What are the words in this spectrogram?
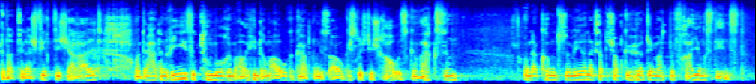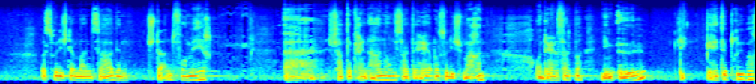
Er war vielleicht 40 Jahre alt und er hat einen riesen Tumor im, hinter dem Auge gehabt und das Auge ist richtig rausgewachsen. Und er kommt zu mir und hat gesagt, ich habe gehört, der macht Befreiungsdienst. Was will ich dem Mann sagen? Stand vor mir. Äh, ich hatte keine Ahnung, sagte Herr, was soll ich machen? Und der Herr sagt mir, nimm Öl, bete drüber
